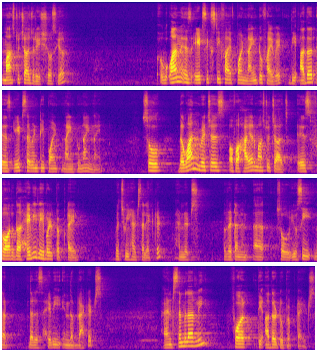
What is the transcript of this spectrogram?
mass to charge ratios here. One is 865.9258 the other is 870.9299. So, the one which is of a higher mass to charge is for the heavy labeled peptide which we had selected and it is written in. Uh, so, you see that there is heavy in the brackets and similarly for the other two peptides.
